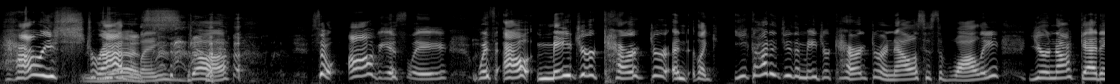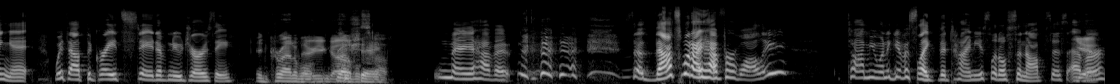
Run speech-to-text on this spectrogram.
Harry Stradling. Yes. Duh. So obviously, without major character and like you got to do the major character analysis of WALL-E, you're not getting it without the great state of New Jersey. Incredible. There you go. Incredible Touche. stuff. And There you have it. so that's what I have for WALL-E. Tom, you want to give us like the tiniest little synopsis ever? Yeah.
